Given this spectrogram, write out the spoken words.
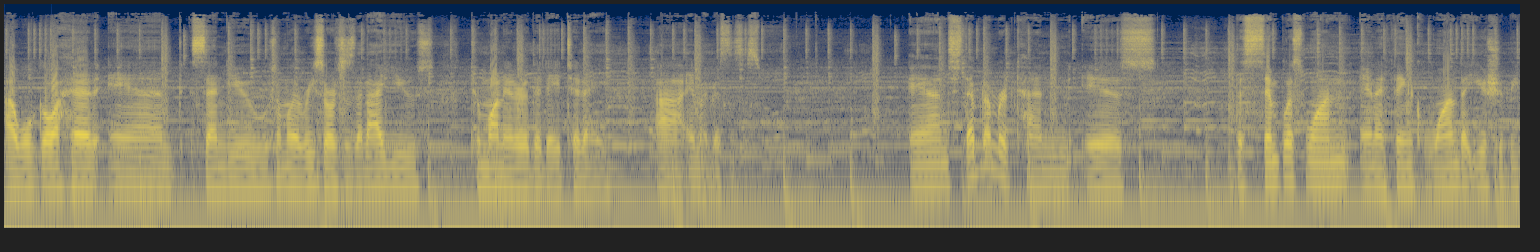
I will go ahead and send you some of the resources that I use to monitor the day to day uh, in my businesses. And step number 10 is the simplest one, and I think one that you should be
